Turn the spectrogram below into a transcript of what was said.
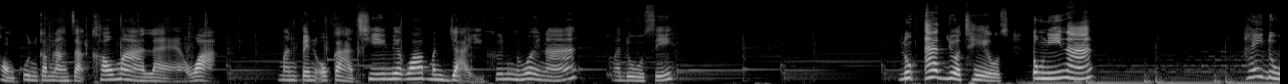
ของคุณกำลังจะเข้ามาแล้วอะ มันเป็นโอกาสที่เรียกว่ามันใหญ่ขึ้นเว้ยนะ มาดูสิ look at your tails ตรงนี้นะ ให้ดู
